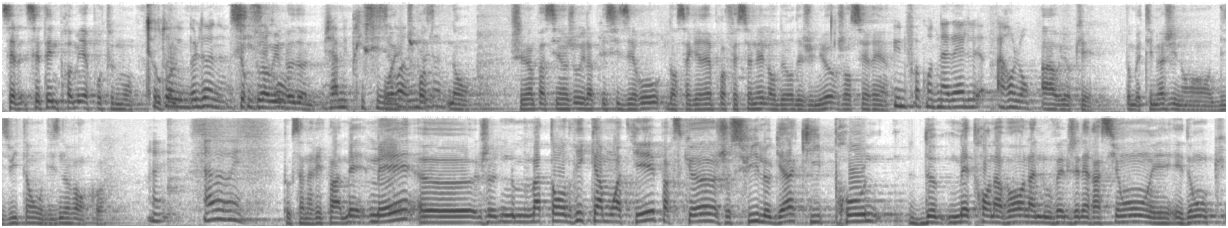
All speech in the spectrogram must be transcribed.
C'était une première pour tout le monde. Surtout Donc, à on- Wimbledon. Surtout à 6-0. Wimbledon. Jamais pris 6-0 Ouais, à je pense, non, je sais même pas si un jour il a pris 6-0 dans sa carrière professionnelle en dehors des juniors, j'en sais rien. Une fois contre Nadal à Roland. Ah oui, ok. Non, mais t'imagines en 18 ans ou 19 ans, quoi. Ouais. Ah oui, oui. Donc ça n'arrive pas. Mais, mais euh, je ne m'attendrai qu'à moitié parce que je suis le gars qui prône de mettre en avant la nouvelle génération et, et donc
